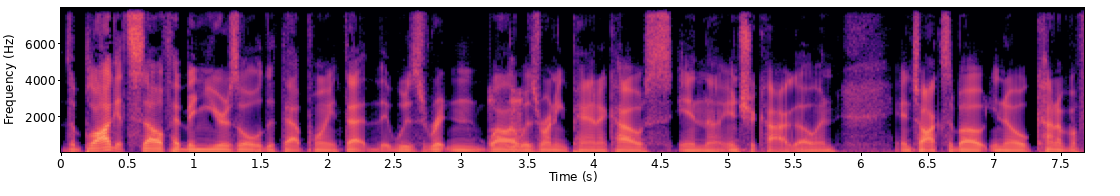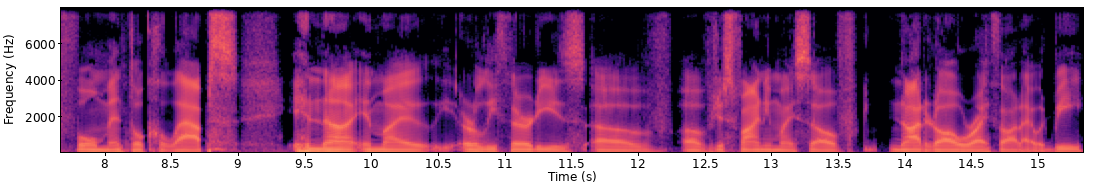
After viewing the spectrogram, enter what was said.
the blog itself had been years old at that point. That it was written while I Mhm. was running Panik House in uh, in Chicago, and and talks about you know kind of a full mental collapse in uh, in my early 30s of of just finding myself not at all where I thought I would be,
